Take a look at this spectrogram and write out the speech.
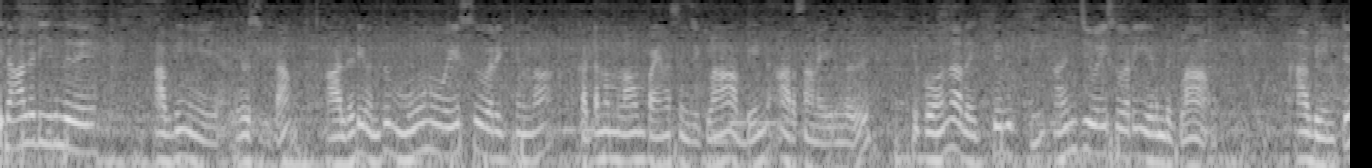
இது ஆல்ரெடி இருந்தது அப்படின்னு நீங்கள் யோசிக்கலாம். ஆல்ரெடி வந்து மூணு வயசு வரைக்கும் தான் கட்டணம் இல்லாமல் பயணம் செஞ்சுக்கலாம் அப்படின்னு அரசாணை இருந்தது. இப்போ வந்து அதை திருத்தி அஞ்சு வயசு வரை இருந்துக்கலாம் அப்படின்ட்டு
